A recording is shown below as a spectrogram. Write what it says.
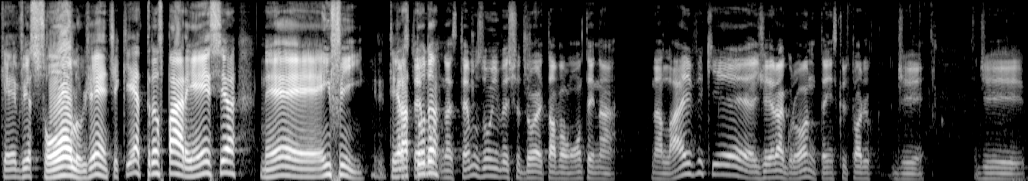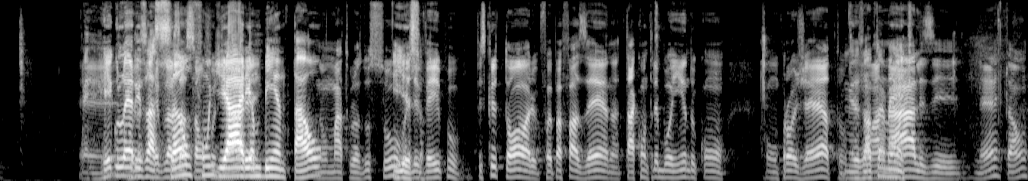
quer ver solo. Gente, aqui é transparência, né? Enfim, terá nós toda. Temos, nós temos um investidor, estava ontem na, na live, que é engenheiro agrônomo, tem escritório de, de é, regularização, regularização fundiária, ambiental. No Mato Grosso do Sul. Isso. Ele veio para o escritório, foi para a fazenda, está contribuindo com, com um projeto, Exatamente. com análise, né? Então.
